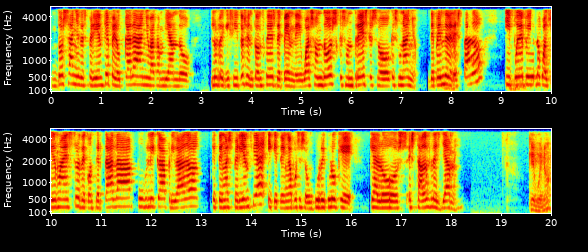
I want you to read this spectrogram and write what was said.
dos años de experiencia, pero cada año va cambiando los requisitos, entonces depende. Igual son dos, que son tres, que, que es un año. Depende del estado y puede pedirlo cualquier maestro de concertada, pública, privada, que tenga experiencia y que tenga, pues eso, un currículo que, que a los estados les llame. Qué bueno.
